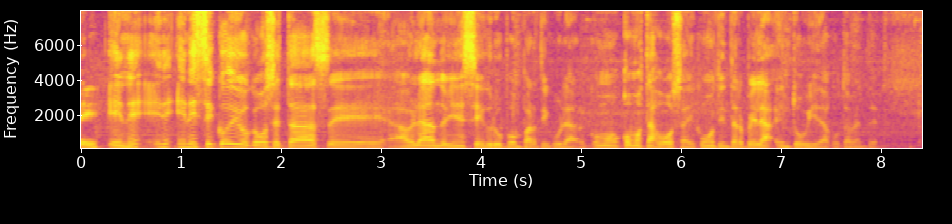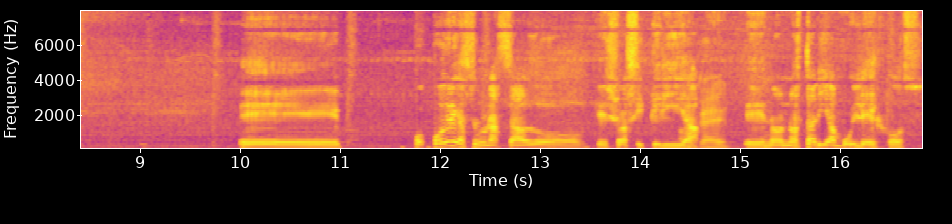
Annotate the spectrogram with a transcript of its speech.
Sí. en- en- en ese código que vos estás eh, hablando y en ese grupo en particular, ¿cómo, ¿cómo estás vos ahí? ¿Cómo te interpela en tu vida justamente? Eh, po- podría ser un asado que yo asistiría. Eh, no, no estaría muy lejos.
